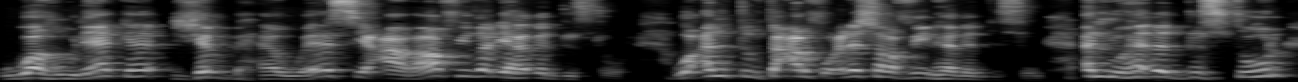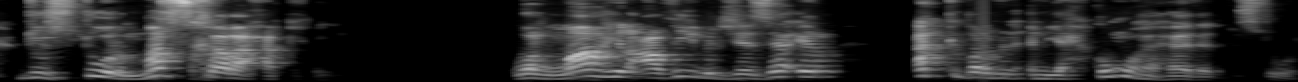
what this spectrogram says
وهناك جبهة واسعة رافضة لهذا الدستور. وأنتم تعرفوا علاش رافضين هذا الدستور؟ أنه هذا الدستور دستور مسخرة حقيقية. والله العظيم الجزائر أكبر من أن يحكمها هذا الدستور.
